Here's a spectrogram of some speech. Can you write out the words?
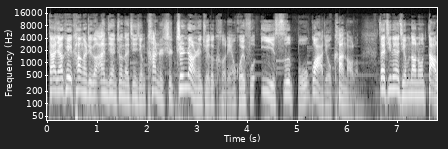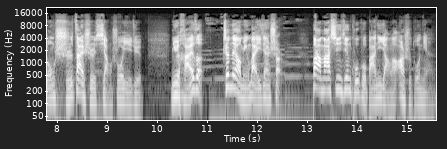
大家可以看看这个案件正在进行，看着是真让人觉得可怜。回复一丝不挂就看到了。在今天的节目当中，大龙实在是想说一句：女孩子真的要明白一件事儿，爸妈辛辛苦苦把你养了二十多年，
